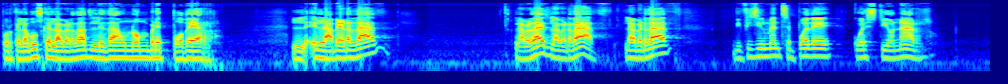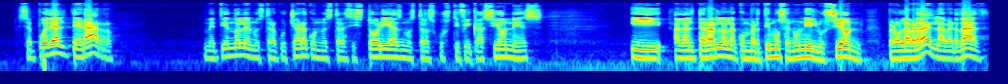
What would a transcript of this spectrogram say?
Porque la búsqueda de la verdad le da a un hombre poder. La verdad, la verdad es la verdad. La verdad difícilmente se puede cuestionar se puede alterar metiéndole nuestra cuchara con nuestras historias, nuestras justificaciones, y al alterarla la convertimos en una ilusión, pero la verdad es la verdad.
